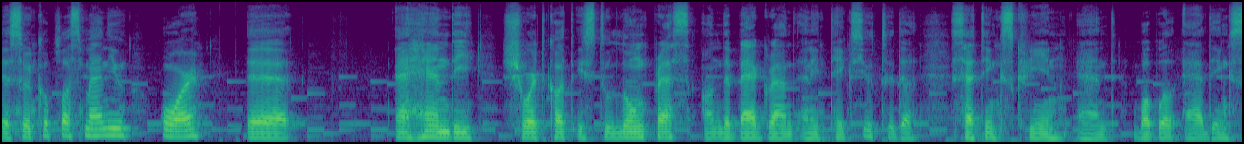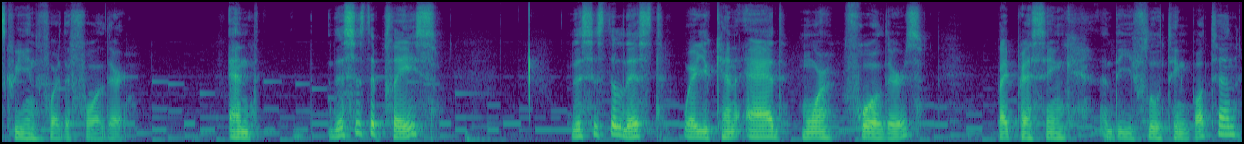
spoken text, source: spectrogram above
uh, Circle Plus menu or uh, a handy shortcut is to long press on the background and it takes you to the settings screen and bubble adding screen for the folder. And this is the place, this is the list where you can add more folders by pressing the floating button.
